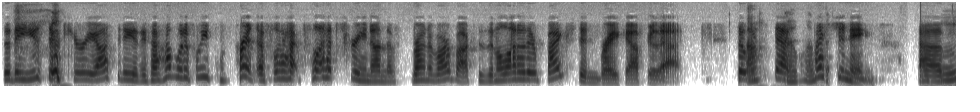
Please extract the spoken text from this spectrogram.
So they used their curiosity and they thought, oh, what if we print a flat, flat screen on the front of our boxes? And a lot of their bikes didn't break after that. So oh, it's that questioning of, mm-hmm.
